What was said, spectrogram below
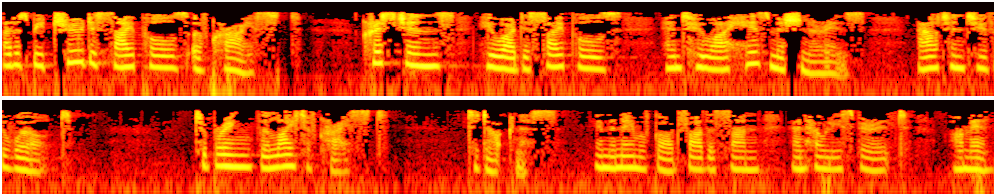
Let us be true disciples of Christ, Christians who are disciples and who are His missionaries out into the world to bring the light of Christ to darkness. In the name of God, Father, Son, and Holy Spirit. Amen.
